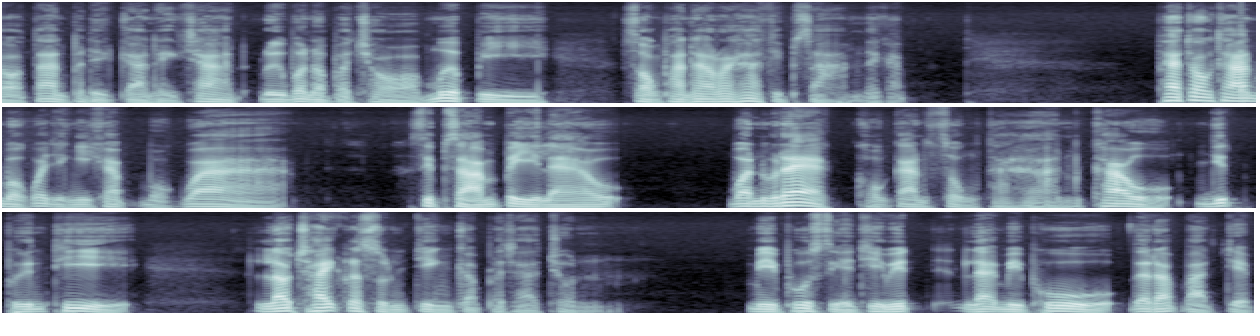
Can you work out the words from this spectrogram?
ต่อต้านเผด็จการแห่งชาติ หรือวนปชเมื่อปี 2553 นะครับ แพทองทานบอกว่าอย่างนี้ครับ บอกว่า 13 ปีแล้ว วันแรกของการส่งทหารเข้ายึดพื้นที่ แล้วใช้กระสุนจริงกับประชาชน มีผู้เสียชีวิตและมีผู้ได้รับบาดเจ็บ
